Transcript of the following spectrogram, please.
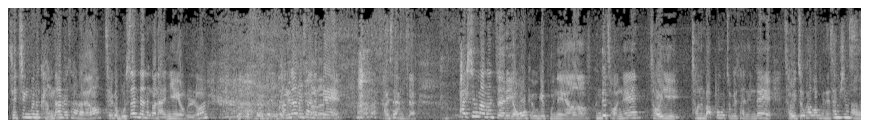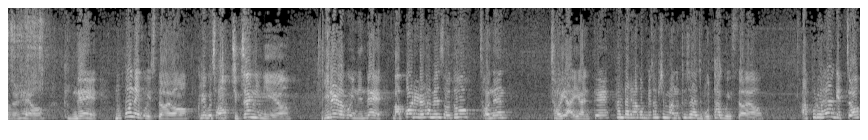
제 친구는 강남에 살아요. 제가 못 산다는 건 아니에요, 물론. 강남에 사는데, 감사합니다. 80만원짜리 영어 교육에 보내요. 근데 저는, 저희, 저는 마포구 쪽에 사는데, 저희 쪽 학원비는 30만원을 해요. 근데 못 보내고 있어요. 그리고 저 직장인이에요. 일을 하고 있는데, 맞벌이를 하면서도 저는 저희 아이한테 한 달에 학원비 30만 원 투자하지 못하고 있어요. 앞으로 해야겠죠?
